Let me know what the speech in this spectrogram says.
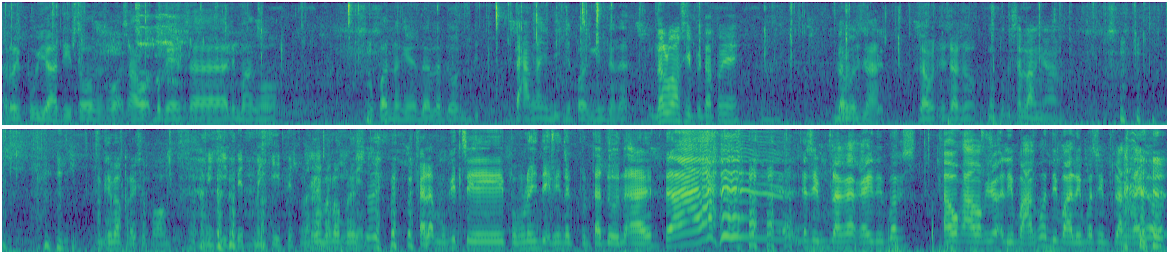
Aroy puya dito. Sawa, sawa ba ganyan sa Limango? Lupan ang inadala doon. Di- Tanga, hindi niya pa naging dalan. Dalawang sipit na to eh. Hmm. Dalawang Dapat sipit. Dapat isa no. Nung isa lang yan. Magkaiba presyo po. May sipit, may sipit pala. Magkaiba May presyo eh. Kala mo git si Punglo hindi rin nagpunta doon ah. Nasimplang ka kayo ni Bugs. Awak-awak yung alimango, di bali masimplang kayo.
